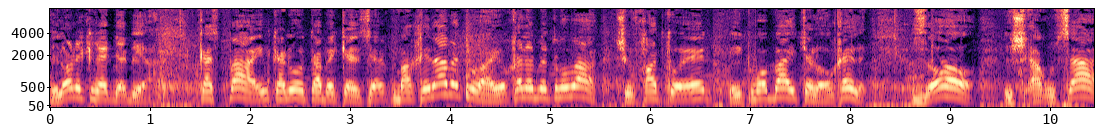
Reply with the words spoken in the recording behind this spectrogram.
היא לא נקנית בביאה. כספה, אם קנו אותה בכסף, מאכילה בתרומה, היא אוכלת בתרומה. שפחת כהן היא כמו בית שלו, אוכלת. זו ארוסה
